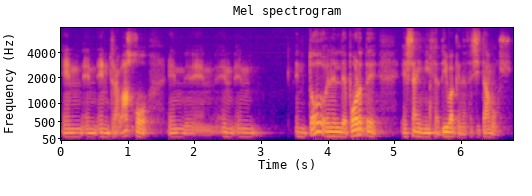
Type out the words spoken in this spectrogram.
en, trabajo, en, en todo, en el deporte esa iniciativa que necesitamos.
